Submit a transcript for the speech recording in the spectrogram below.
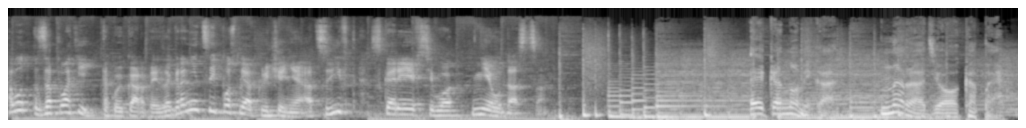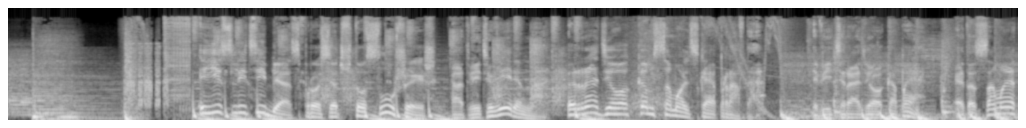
А вот заплатить такой картой за границей после отключения от SWIFT, скорее всего, не удастся. Экономика на радио КП. Если тебя спросят, что слушаешь, ответь уверенно. Радио «Комсомольская правда». Ведь Радио КП – это самая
